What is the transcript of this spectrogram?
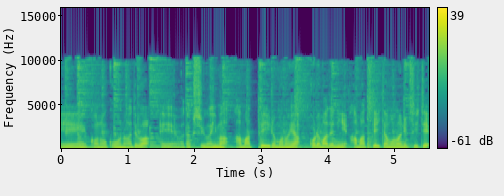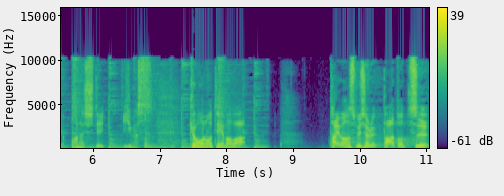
えーこのコーナーでは、えー私が今ハマっているものやこれまでにハマっていたものについてお話ししていきます。今日のテーマは台湾スペシャルパート2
